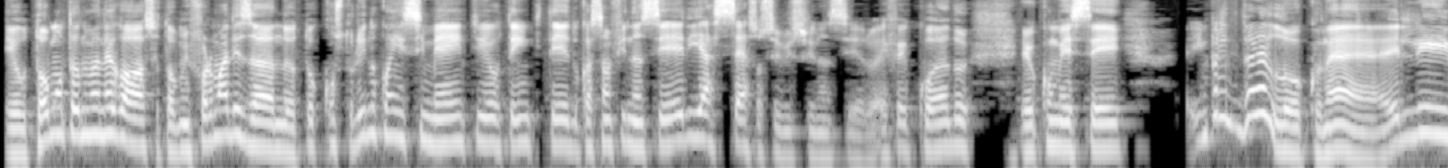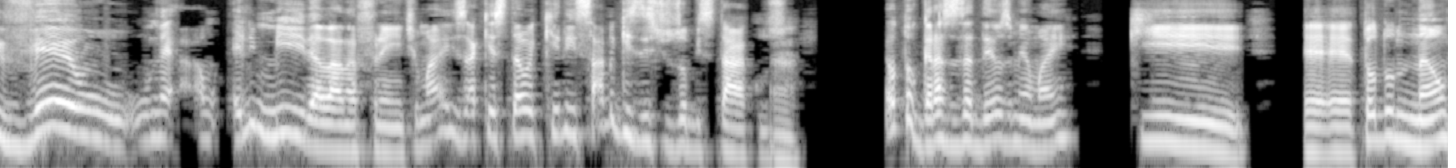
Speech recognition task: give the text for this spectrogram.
Eu estou montando meu negócio, eu estou me formalizando, eu estou construindo conhecimento e eu tenho que ter educação financeira e acesso ao serviço financeiro. Aí foi quando eu comecei. Empreendedor é louco, né? Ele vê o, o, Ele mira lá na frente, mas a questão é que ele sabe que existem os obstáculos. É. Eu tô, graças a Deus, minha mãe, que é, é, todo não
